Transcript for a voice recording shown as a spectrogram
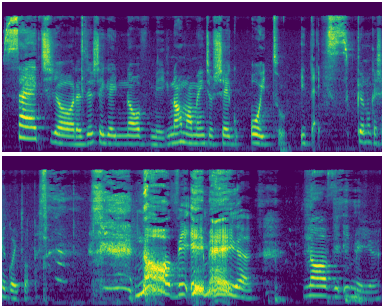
7 horas. Eu cheguei 9 e meia. Normalmente eu chego 8 e 10. Porque eu nunca chego 8 horas. 9 e meia. 9 e meia.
